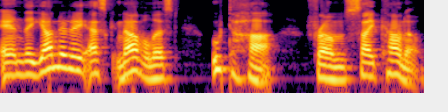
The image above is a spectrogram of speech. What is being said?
and the yandere esque novelist Utaha from Saekano.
